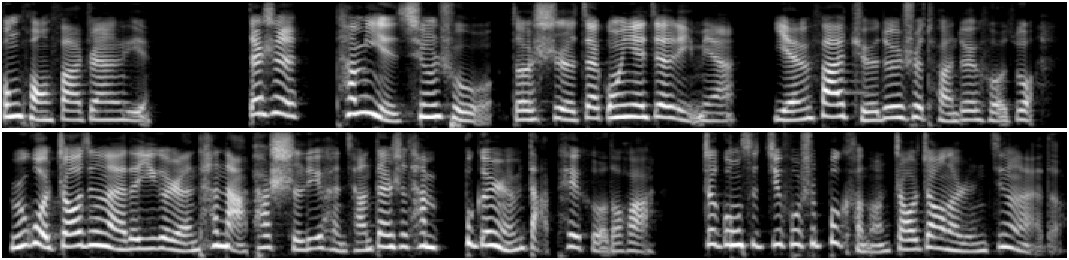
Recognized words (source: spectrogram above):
疯狂发专利，但是他们也清楚的是，在工业界里面。研发绝对是团队合作。如果招进来的一个人，他哪怕实力很强，但是他不跟人打配合的话，这公司几乎是不可能招这样的人进来的。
